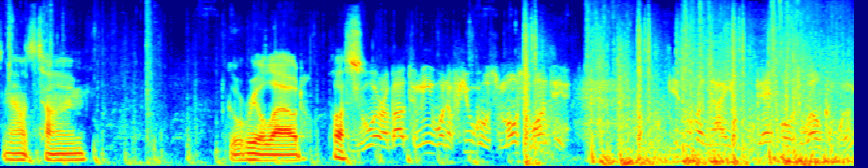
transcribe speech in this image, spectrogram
So now it's time. Go real loud. Plus, You are about to meet one of Hugo's most wanted. Give him a nice deadbolt welcome, will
